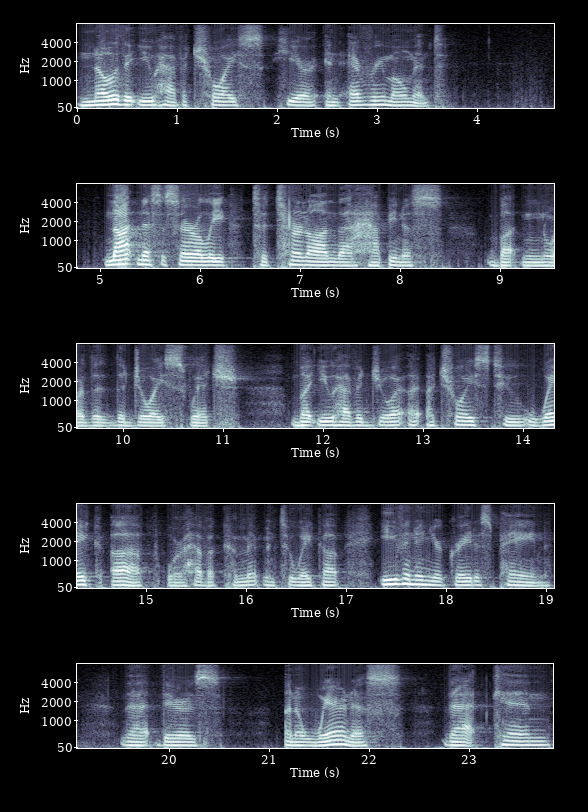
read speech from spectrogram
Know that you have a choice here in every moment. Not necessarily to turn on the happiness button or the, the joy switch, but you have a, joy, a, a choice to wake up or have a commitment to wake up, even in your greatest pain that there's an awareness that can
